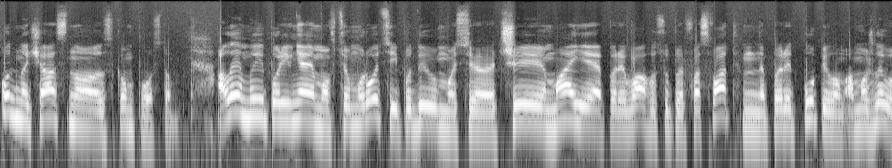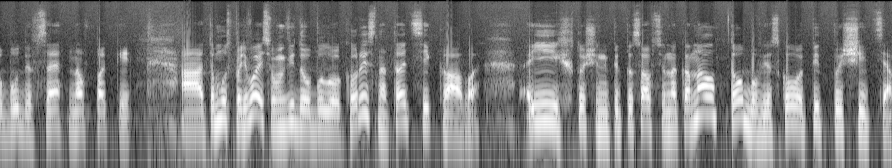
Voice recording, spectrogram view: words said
одночасно з компостом. Але ми порівняємо в цьому році і подивимося, чи має перевагу суперфосфат перед попілом, а можливо буде все навпаки. А тому сподіваюся, вам відео було корисне та цікаве. І хто ще не підписався на канал, то обов'язково підпишіться.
